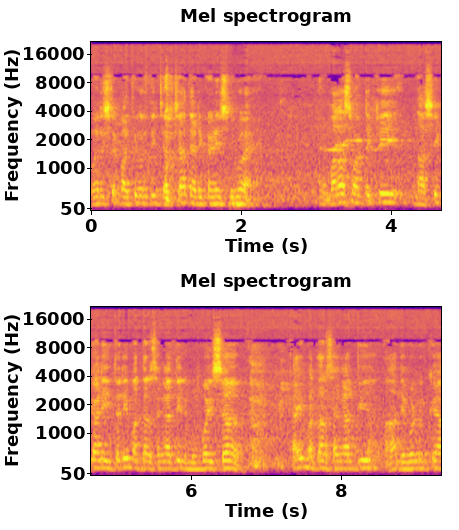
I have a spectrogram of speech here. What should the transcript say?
वरिष्ठ पातळीवरती चर्चा त्या ठिकाणी सुरू आहे. आणि मला असं वाटतं की नाशिक आणि इतरही मतदारसंघातील मुंबईसह काही मतदारसंघातील हा निवडणुका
